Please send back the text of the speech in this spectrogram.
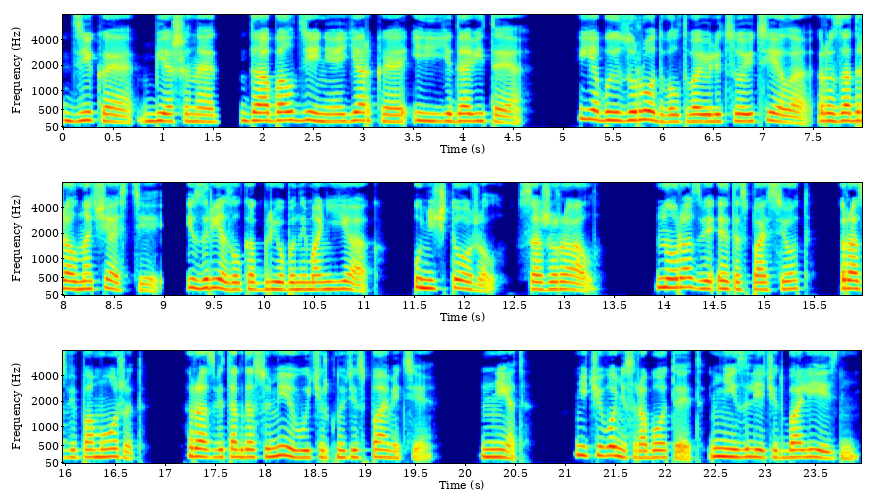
Дикая, бешеная, до обалдения яркая и ядовитая. Я бы изуродовал твое лицо и тело, разодрал на части, изрезал, как грёбаный маньяк, уничтожил, сожрал. Но разве это спасет? Разве поможет? Разве тогда сумею вычеркнуть из памяти? Нет. Ничего не сработает, не излечит болезнь.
